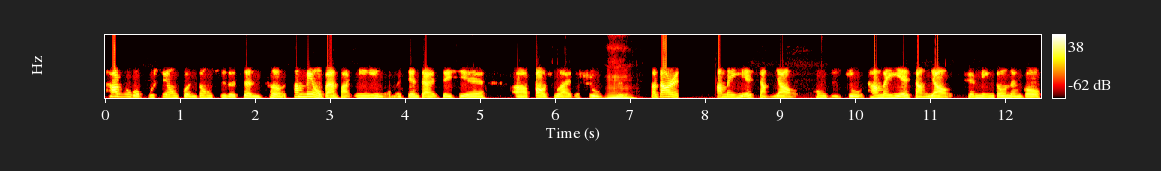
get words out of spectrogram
他如果不是用滚动式的政策，他没有办法应应我们现在这些呃爆出来的数字。嗯那当然，他们也想要控制住，他们也想要全民都能够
